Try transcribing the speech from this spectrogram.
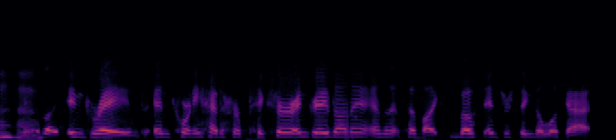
Mhm. like engraved. And Kourtney had her picture engraved on it, and then it said like most interesting to look at.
